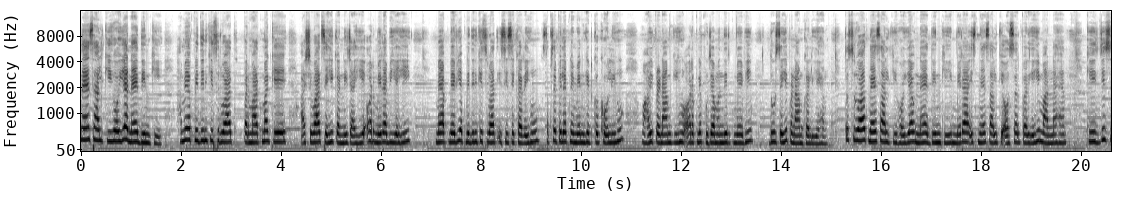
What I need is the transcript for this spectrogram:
नए साल की हो या नए दिन की, हमें अपने दिन की शुरुआत परमात्मा के आशीर्वाद से ही करनी चाहिए और मेरा भी यही मैं अपने भी अपने दिन की शुरुआत इसी से कर रही हूँ। सबसे पहले अपने मेन गेट को खोली हूँ, वहाँ भी प्रणाम की हूँ और अपने पूजा मंदिर में भी दूर से ही प्रणाम कर लिए हैं। तो शुरुआत नए साल की हो या नए दिन की, मेरा इस नए साल के अवसर पर यही मानना है कि जिस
